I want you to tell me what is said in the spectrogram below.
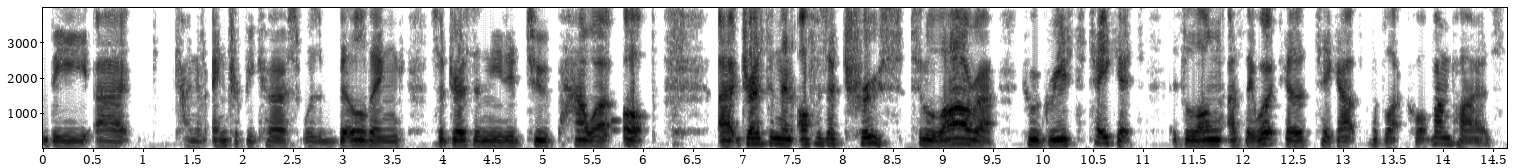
the uh, kind of entropy curse was building, so Dresden needed to power up. Uh, Dresden then offers a truce to Lara, who agrees to take it as long as they work together to take out the Black Court vampires.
